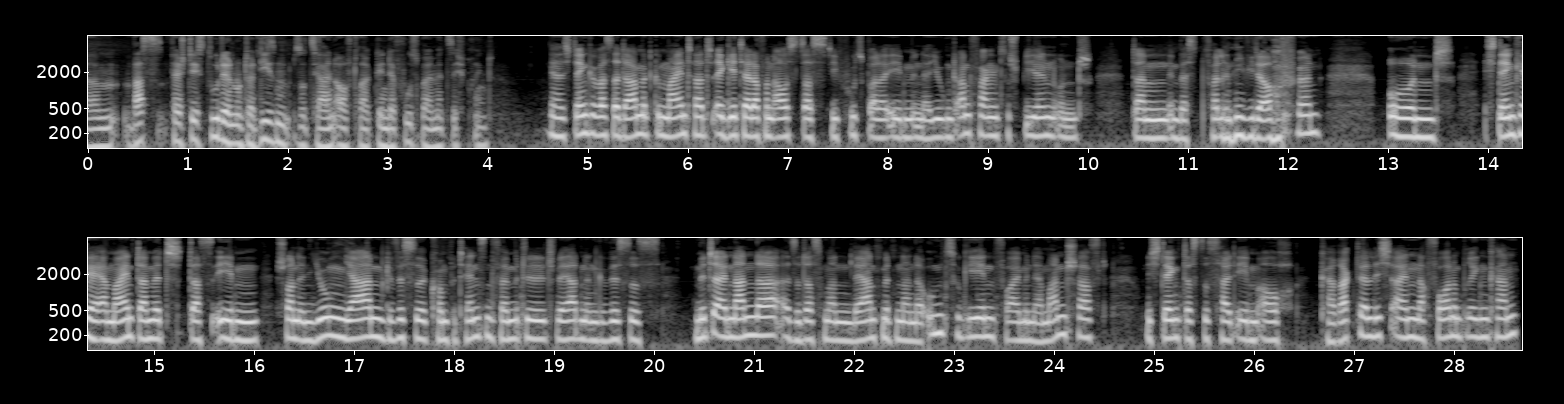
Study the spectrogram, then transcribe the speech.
Ähm, was verstehst du denn unter diesem sozialen Auftrag, den der Fußball mit sich bringt? Ja, ich denke, was er damit gemeint hat, er geht ja davon aus, dass die Fußballer eben in der Jugend anfangen zu spielen und dann im besten Falle nie wieder aufhören. Und ich denke, er meint damit, dass eben schon in jungen Jahren gewisse Kompetenzen vermittelt werden, ein gewisses Miteinander, also dass man lernt, miteinander umzugehen, vor allem in der Mannschaft. Und ich denke, dass das halt eben auch charakterlich einen nach vorne bringen kann.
